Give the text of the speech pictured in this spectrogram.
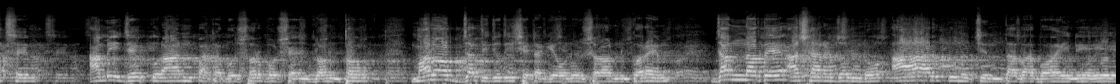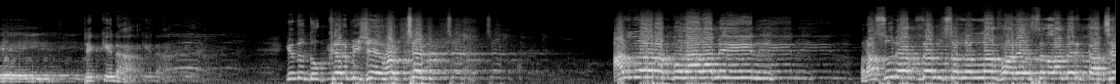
আছে, আমি যে কোরআন পাঠাবো সর্বশেষ গ্রন্থ, মানব জাতি যদি সেটাকে অনুসরণ করে, জান্নাতে আসার জন্য আর কোনো চিন্তা বা ভয় নেই। ঠিক কিনা কিন্তু দুঃখের বিষয় হচ্ছে, আল্লাহ রাব্বুল আলামিন রাসূল আকরাম সাল্লাল্লাহু আলাইহি কাছে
